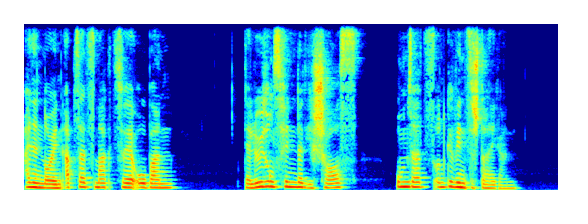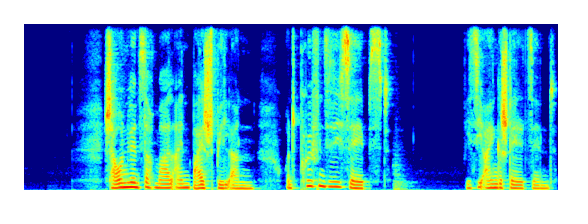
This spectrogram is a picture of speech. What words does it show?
einen neuen Absatzmarkt zu erobern, der Lösungsfinder die Chance, Umsatz und Gewinn zu steigern. Schauen wir uns doch mal ein Beispiel an und prüfen Sie sich selbst, wie Sie eingestellt sind.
